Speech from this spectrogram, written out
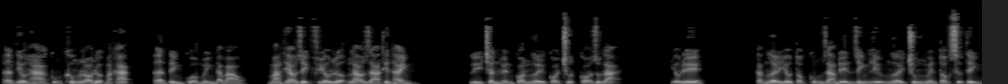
Ân tiêu hà cũng không lo được mặt khác, ân tình của mình đã báo, mang theo dịch phiêu lượng lao ra thiên thành. Lý trần huyền con ngươi có chút co rụt lại. Yêu đế, các ngươi yêu tộc cũng dám đến dính liễu người trung nguyên tộc sự tình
